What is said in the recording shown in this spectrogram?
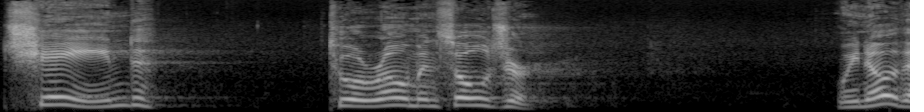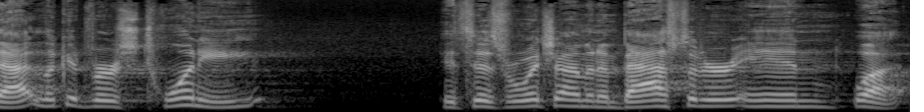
chained to a Roman soldier. We know that. Look at verse 20. It says, For which I'm an ambassador in what?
